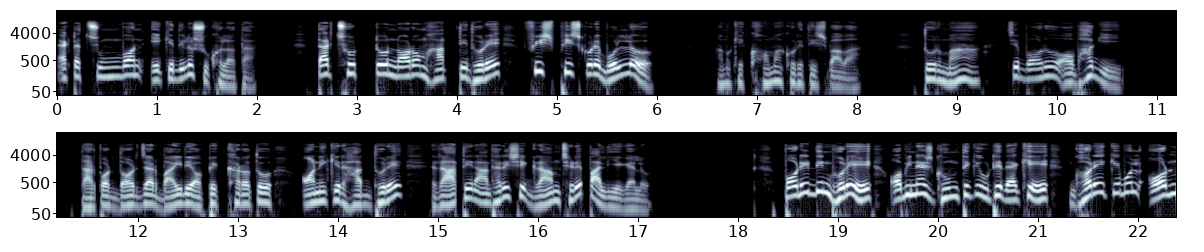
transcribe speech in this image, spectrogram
একটা চুম্বন এঁকে দিল সুখলতা। তার ছোট্ট নরম হাতটি ধরে ফিস করে বলল, আমাকে ক্ষমা করে দিস বাবা। তোর মা যে বড় অভাগী। তারপর দরজার বাইরে অপেক্ষারত অনেকের হাত ধরে রাতের আধারে সে গ্রাম ছেড়ে পালিয়ে গেল। পরের দিন ভোরে অবিনাশ ঘুম থেকে উঠে দেখে ঘরে কেবল অর্ণ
